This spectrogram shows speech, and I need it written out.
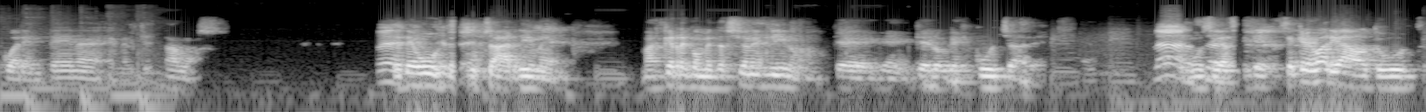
cuarentena en el que estamos. ¿Qué te gusta escuchar? Dime. Más que recomendaciones, dinos, ¿qué, es lo que escuchas de, claro, música? sé, que, es variado tu gusto.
